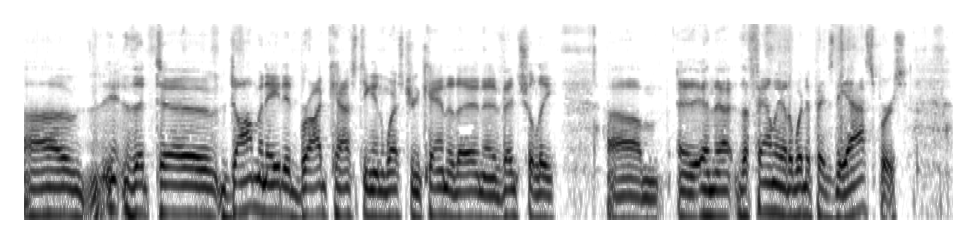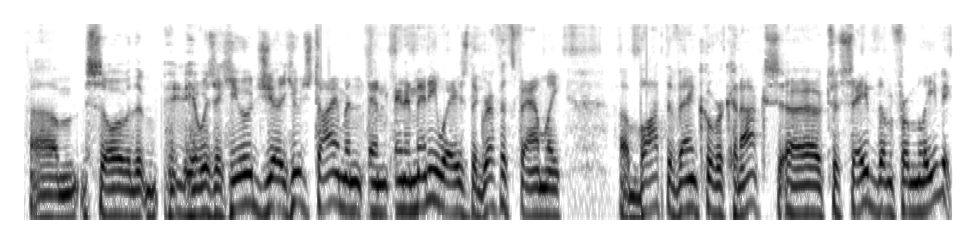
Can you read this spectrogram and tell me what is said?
uh, that uh, dominated broadcasting in Western Canada, and eventually, um, and the, the family out of Winnipeg's the Aspers. Um, so the, it was a huge, uh, huge time, and, and, and in many ways, the Griffiths family uh, bought the Vancouver Canucks uh, to save them from leaving.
